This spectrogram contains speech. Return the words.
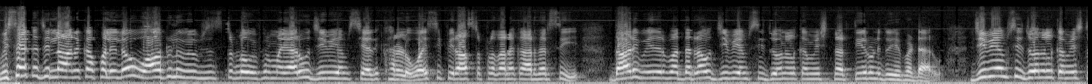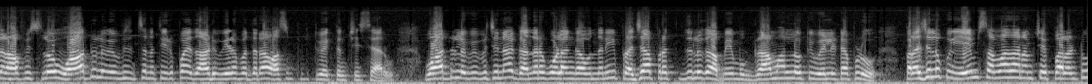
విశాఖ జిల్లా అనకాపల్లిలో వార్డులు విభజించడంలో విఫలమయ్యారు జీవీఎంసీ అధికారులు. వైసీపీ రాష్ట్ర ప్రధాన కార్యదర్శి దాడి వీరభద్రరావు జీవీఎంసీ జోనల్ కమిషనర్ తీరుని దుయ్యబడ్డారు. జీవీఎంసీ జోనల్ కమిషనర్ ఆఫీసులో వార్డులు విభజించిన తీరుపై దాడి వీరభద్రరావు అసంతృప్తి వ్యక్తం చేశారు. వార్డుల విభజన గందరగోళంగా ఉందని ప్రజాప్రతినిధులుగా మేము గ్రామాల్లోకి వెళ్ళేటప్పుడు ప్రజలకు ఏం సమాధానం చెప్పాలంటూ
